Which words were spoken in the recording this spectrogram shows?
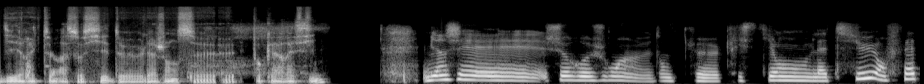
directeur associé de l'agence euh, Poca Récit. Eh bien, je rejoins donc euh, Christian là-dessus. En fait,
